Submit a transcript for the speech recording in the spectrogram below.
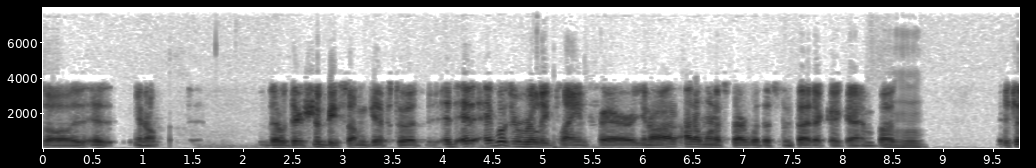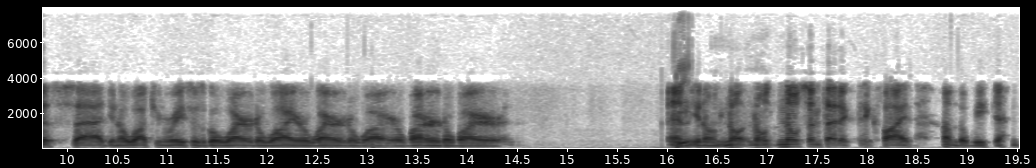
So it, it you know, there there should be some gift to it. It it, it wasn't really playing fair. You know, I, I don't want to start with a synthetic again, but Mhm. it's just sad. You know, watching races go wire to wire, wire to wire, wire to wire, and and you know, no no no synthetic pick five on the weekend.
